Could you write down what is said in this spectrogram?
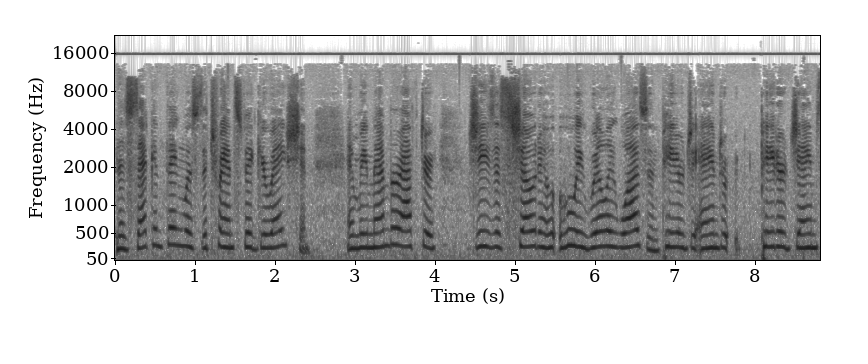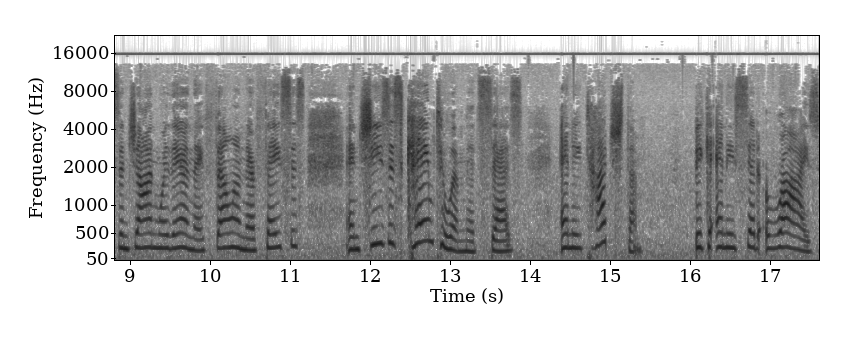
The second thing was the transfiguration. And remember, after Jesus showed who he really was, and Peter, Andrew, Peter, James, and John were there, and they fell on their faces. And Jesus came to him, it says, and he touched them. And he said, Arise,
